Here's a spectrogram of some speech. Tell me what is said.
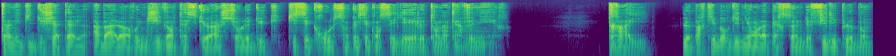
Tanneguy du Châtel abat alors une gigantesque hache sur le duc qui s'écroule sans que ses conseillers aient le temps d'intervenir. Trahi, le parti bourguignon en la personne de Philippe le Bon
